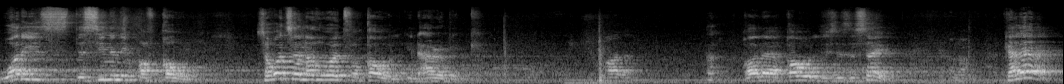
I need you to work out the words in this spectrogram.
what is the synonym of qawl. So what's another word for qawl in Arabic? قال قال qawl, this is the same. Kalam.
